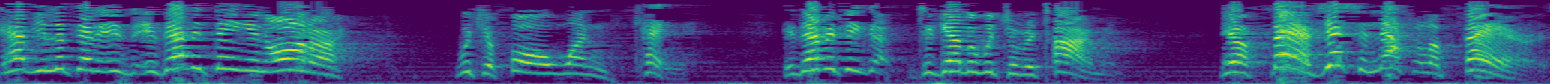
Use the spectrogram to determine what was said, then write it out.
have you looked at it? Is, is everything in order with your 401k? Is everything together with your retirement? Your affairs, just your natural affairs.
